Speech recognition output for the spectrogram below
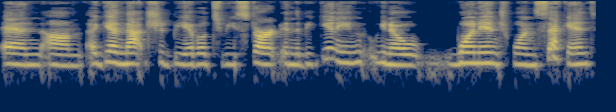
And um, again, that should be able to be start in the beginning, you know, one inch, one second,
